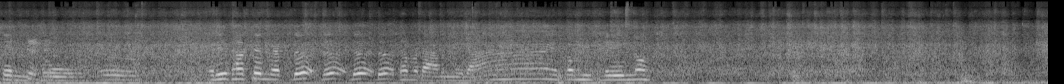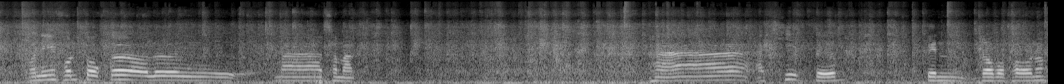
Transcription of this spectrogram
เต้นโชว์อันนี้ถ้าเต้นแบบเด้อเด้อเดอเดอธรรมดามันไม่ได้ต้องมีเพลงเนาะวันนี้ฝนตกก็เลยมาสมัคร หาอาชีพเสริม เป็นรปภเนาะ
